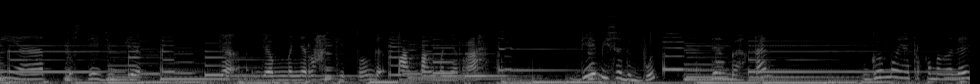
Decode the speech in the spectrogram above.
niat terus dia juga gak, gak menyerah gitu gak pantang menyerah dia bisa debut dan bahkan gue melihat perkembangan dia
